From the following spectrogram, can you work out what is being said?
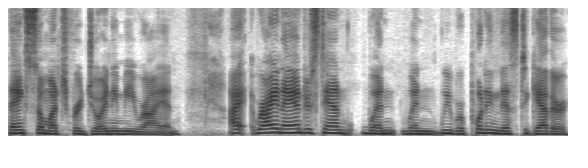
Thanks so much for joining me, Ryan. I, Ryan, I understand when, when we were putting this together,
